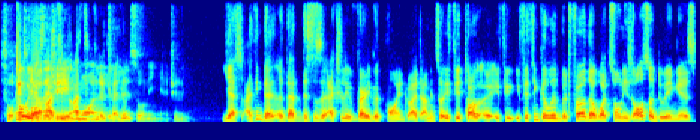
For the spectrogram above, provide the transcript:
So Xbox Oh, yeah, is actually think- more under threat than Sony actually. Yes, I think that that this is actually a very good point, right? I mean, so if you talk, uh, if you if you think a little bit further, what Sony is also doing is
